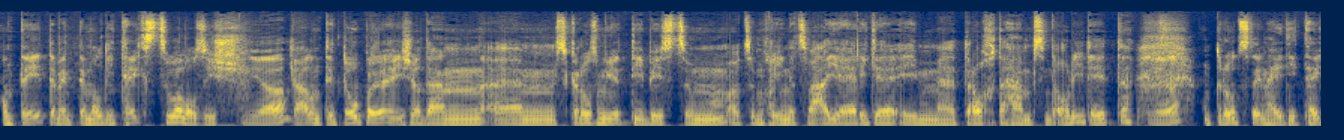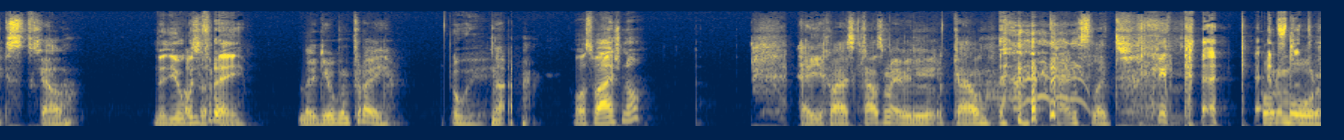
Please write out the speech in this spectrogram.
Und dort, wenn du mal die Text zulässt, Ja. gell, und dort oben ist ja dann ähm, das Grossmütti bis zum, äh, zum kleinen Zweijährigen im äh, Trachtenhemd sind alle dort. Ja. Und trotzdem haben die Text, gell, Nicht jugendfrei. nicht jugendfrei. Ui. Nein. Was weißt du noch? Hey, ich weiss keins mehr, weil, gell, cancelled. Vor dem Ohr.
